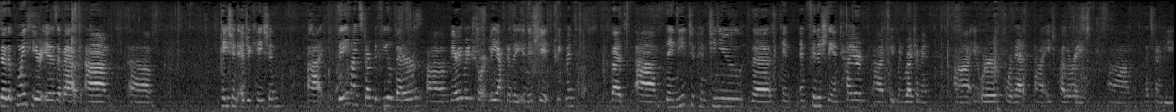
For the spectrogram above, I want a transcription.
So the point here is about um, uh, patient education. Uh, they might start to feel better uh, very, very shortly after they initiate treatment, but um, they need to continue the and, and finish the entire uh, treatment regimen uh, in order for that uh, H. pylori um, that's going to be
